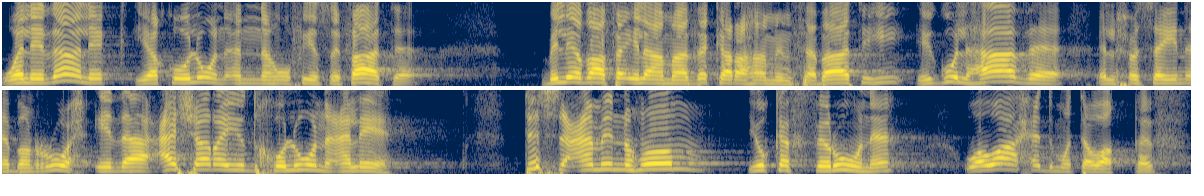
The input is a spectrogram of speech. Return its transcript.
ولذلك يقولون أنه في صفاته بالإضافة إلى ما ذكرها من ثباته يقول هذا الحسين ابن روح إذا عشر يدخلون عليه تسعة منهم يكفرونه وواحد متوقف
